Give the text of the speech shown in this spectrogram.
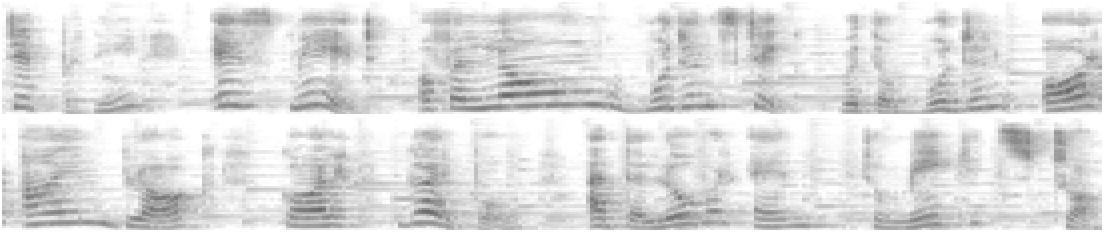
Tippani is made of a long wooden stick with a wooden or iron block called garbo at the lower end to make it strong.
